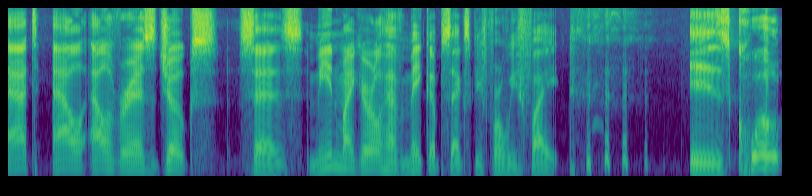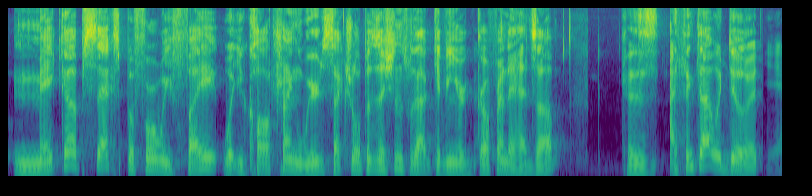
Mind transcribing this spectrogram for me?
at Al Alvarez jokes says, "Me and my girl have makeup sex before we fight." Is quote makeup sex before we fight what you call trying weird sexual positions without giving your girlfriend a heads up? Because I think that would do it. Yeah.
